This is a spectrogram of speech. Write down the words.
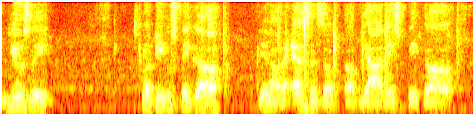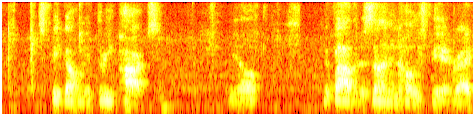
usually when people speak of, you know, the essence of, of Yah, they speak of speak of him in three parts. You know, the Father, the Son, and the Holy Spirit, right?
